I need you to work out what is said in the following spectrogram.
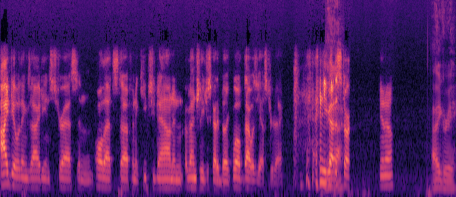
I deal with anxiety and stress and all that stuff, and it keeps you down. And eventually, you just got to be like, "Well, that was yesterday," and you yeah. got to start. You know. I agree.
